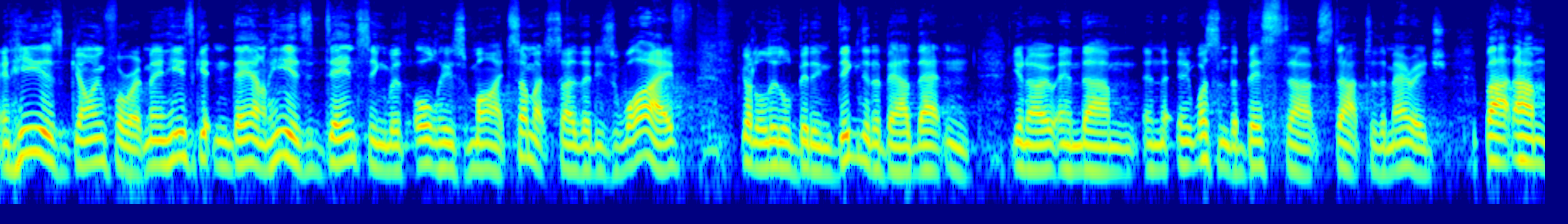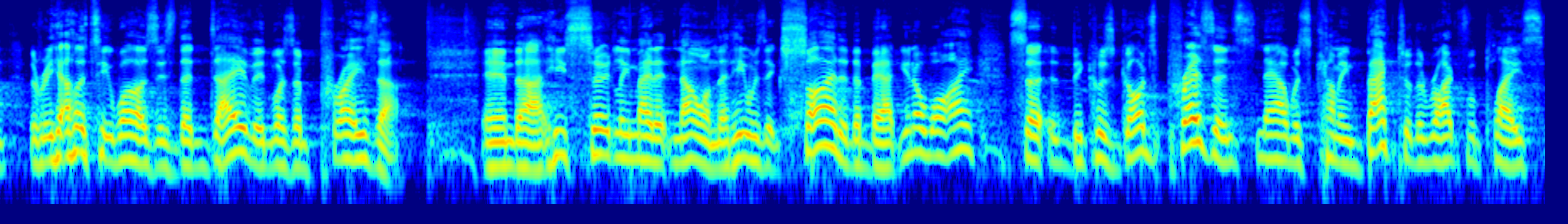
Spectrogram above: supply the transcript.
and he is going for it. Man, he's getting down. He is dancing with all his might, so much so that his wife got a little bit indignant about that and you know, and, um, and it wasn't the best uh, start to the marriage. But um, the reality was is that David was a praiser. And uh, he certainly made it known that he was excited about, you know why? So, because God's presence now was coming back to the rightful place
